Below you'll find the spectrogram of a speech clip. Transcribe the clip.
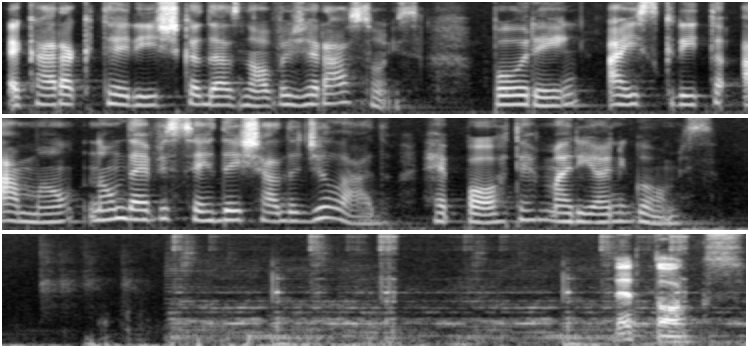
é característica das novas gerações. Porém, a escrita à mão não deve ser deixada de lado. Repórter Mariane Gomes. Detox.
